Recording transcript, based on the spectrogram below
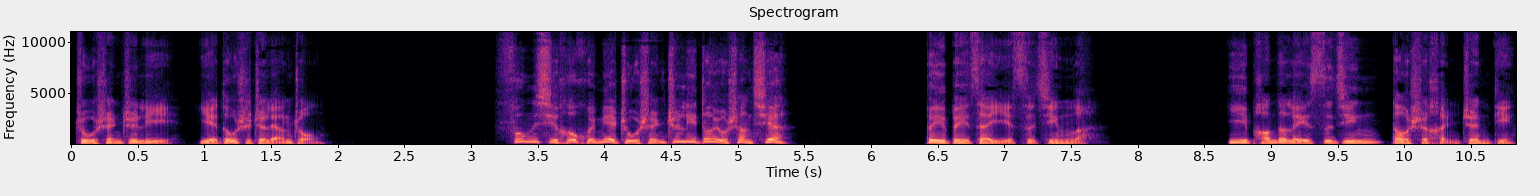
主神之力也都是这两种。风系和毁灭主神之力都有上千，贝贝再一次惊了。一旁的雷斯金倒是很镇定，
